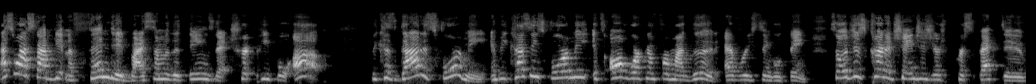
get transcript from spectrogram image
That's why I stopped getting offended by some of the things that trip people up because God is for me. And because He's for me, it's all working for my good, every single thing. So it just kind of changes your perspective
